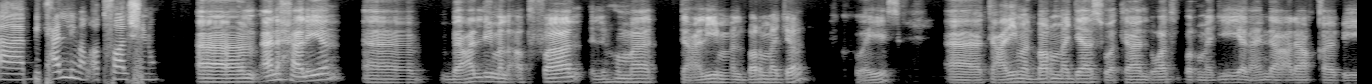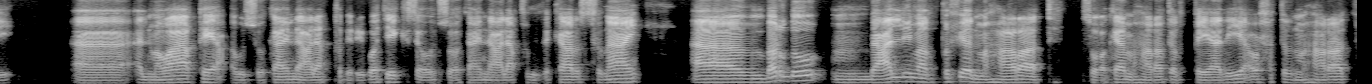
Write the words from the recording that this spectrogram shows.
آه، بتعلم الأطفال شنو؟ أنا حاليا بعلم الأطفال اللي هم تعليم البرمجة. كويس. آه، تعليم البرمجة سواء كان اللغات البرمجية اللي عندها علاقة بالمواقع أو سواء كان عندها علاقة بالروبوتكس أو سواء كان عندها علاقة بالذكاء الاصطناعي. آم، برضو بعلم الطفل المهارات سواء كان مهارات القيادية أو حتى المهارات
